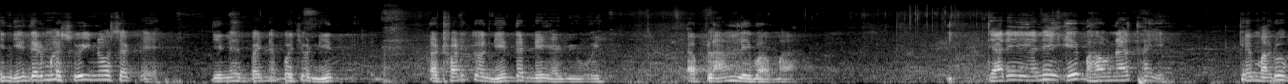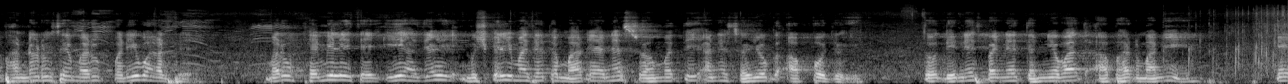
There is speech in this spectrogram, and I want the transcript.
એ નીંદરમાં સૂઈ ન શકે. દિનેશભાઈને પછી નીંદ અઠવાડિયું તો નીંદર નહીં આવી હોય, આ પ્લાન લેવામાં. ત્યારે એને એ ભાવના થઈ કે મારું ભાંડણું છે, મારું પરિવાર છે, મારું ફેમિલી છે, એ આજે મુશ્કેલીમાં છે, તો મારે એને સહમતિ અને સહયોગ આપવો જોઈએ. તો દિનેશભાઈને ધન્યવાદ, આભાર માની કે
